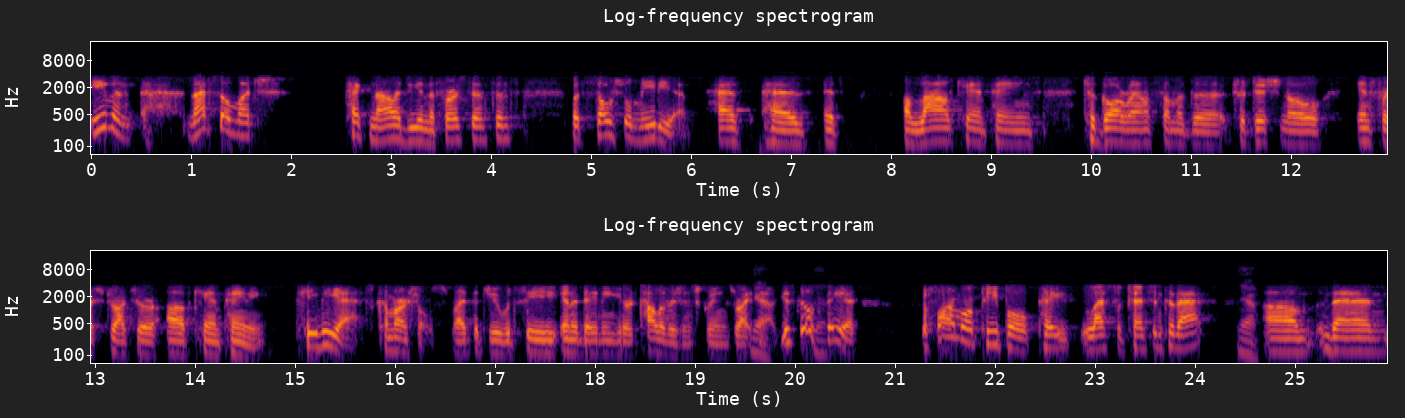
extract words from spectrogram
even not so much technology in the first instance, but social media has has has allowed campaigns to go around some of the traditional infrastructure of campaigning. TV ads, commercials, right, that you would see inundating your television screens right yeah. now. You still yeah. see it, but far more people pay less attention to that yeah. um, than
